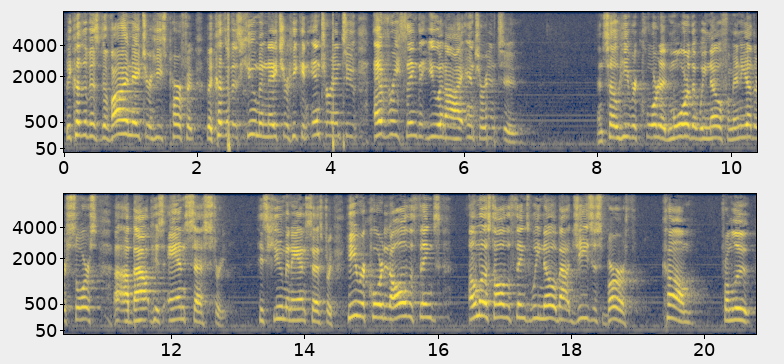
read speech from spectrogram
Because of his divine nature, he's perfect. Because of his human nature, he can enter into everything that you and I enter into. And so he recorded more that we know from any other source uh, about his ancestry, his human ancestry. He recorded all the things, almost all the things we know about Jesus' birth come from Luke.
